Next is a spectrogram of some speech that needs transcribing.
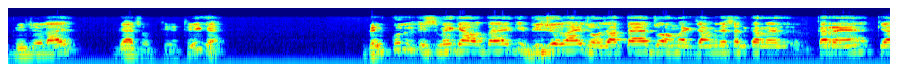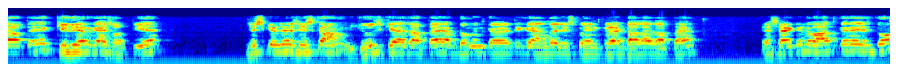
विजुअलाइज गैस होती है, ठीक है? बिल्कुल इसमें क्या होता है कि विजुअलाइज हो जाता है जो हम एग्जामिनेशन कर रहे कर रहे हैं। क्या होता है क्लियर गैस होती है, जिसकी वजह से इसका हम यूज़ किया जाता है। एब्डोमिन कैविटी के अंदर इसको इनफ्लेट डाला जाता है। या सेकंड बात करें इसको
